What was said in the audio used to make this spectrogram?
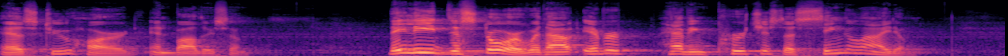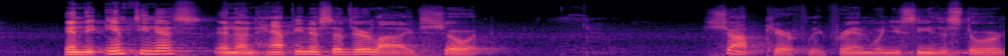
as too hard and bothersome. They leave the store without ever having purchased a single item, and the emptiness and unhappiness of their lives show it. Shop carefully, friend, when you see the store.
